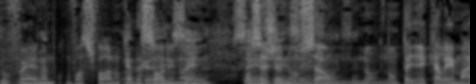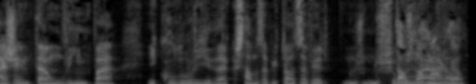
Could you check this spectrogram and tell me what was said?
do Venom, como vocês falaram, que é da Sony, não é? sim, sim, Ou seja, sim, não, são. Não, não tem aquela imagem tão limpa e colorida que estamos habituados a ver nos, nos filmes Tão da Marvel. Marvel.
